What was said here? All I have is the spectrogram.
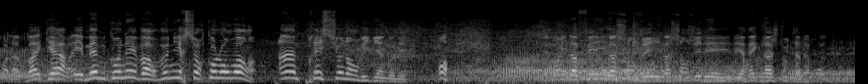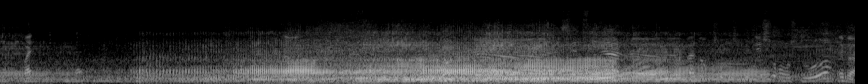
Voilà, bagarre. Et même Gonnet va revenir sur Colomban. Impressionnant, Vivien Gonnet. Oh. C'est bon, il a fait, il a changé, il a changé les, les réglages tout à l'heure. Ouais. Cette finale euh, va donc se disputer sur 11 tours. Eh ben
